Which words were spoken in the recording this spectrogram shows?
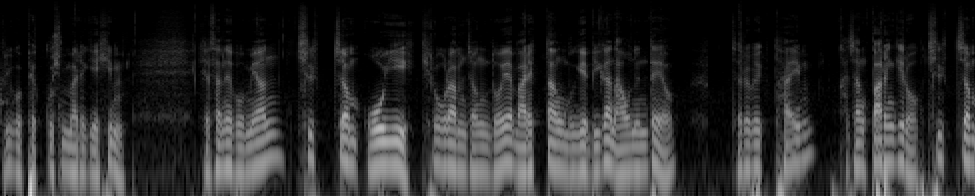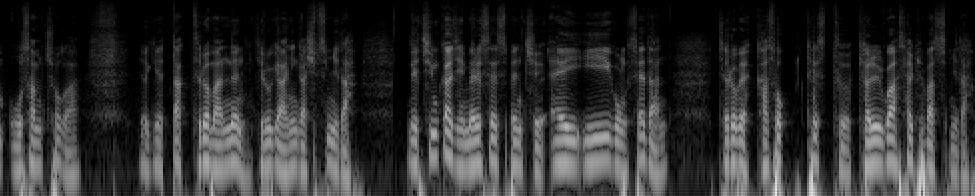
그리고 190마력의 힘 계산해 보면 7.52kg 정도의 마력당 무게비가 나오는데요. 제로백 타임 가장 빠른 기록 7.53초가 여기에 딱 들어맞는 기록이 아닌가 싶습니다. 네, 지금까지 메르세데스 벤츠 A220 세단 제로백 가속 테스트 결과 살펴봤습니다.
